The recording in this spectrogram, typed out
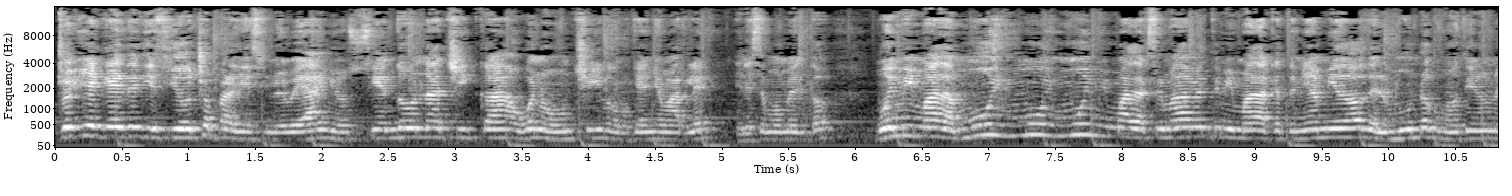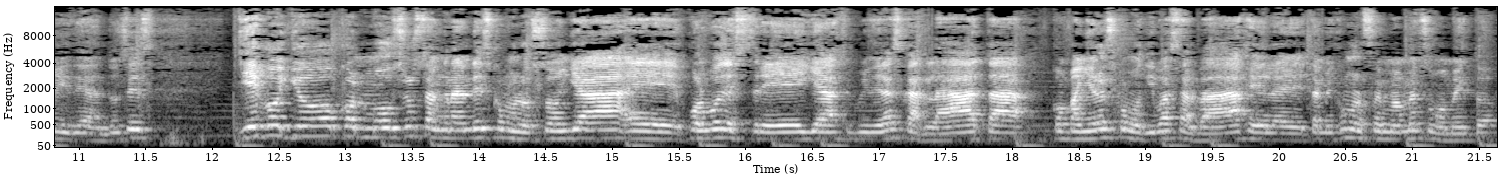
yo llegué de 18 para 19 años, siendo una chica, o bueno, un chico, como quieran llamarle, en ese momento, muy mimada, muy, muy, muy mimada, extremadamente mimada, que tenía miedo del mundo como no tiene una idea. Entonces, Llego yo con monstruos tan grandes como lo son ya eh, Polvo de Estrellas, Primera Escarlata, compañeros como Diva Salvaje, eh, también como lo fue Mama en su momento,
